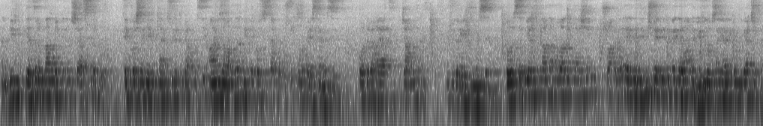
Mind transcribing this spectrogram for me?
Hani bir yatırımdan beklenen şey aslında bu. Tek başına gelip kendisi üretim yapması aynı zamanda bir ekosistem oluşturup onu beslemesi. Orada bir hayat, canlılık vücuda getirmesi. Dolayısıyla bu yatırımlardan murad edilen şey şu ana kadar elde edilmiş ve elde edilmeye devam ediyor. %90 yerli ekonomi gerçekten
